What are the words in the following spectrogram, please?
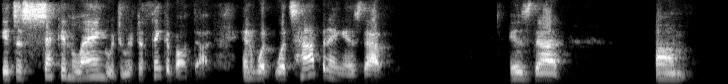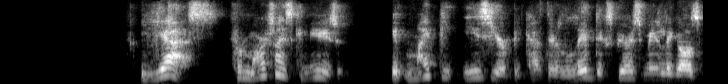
It's a second language and we have to think about that. And what, what's happening is that is that um, yes for marginalized communities it might be easier because their lived experience immediately goes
